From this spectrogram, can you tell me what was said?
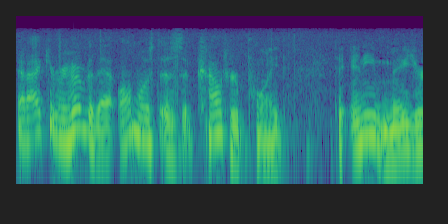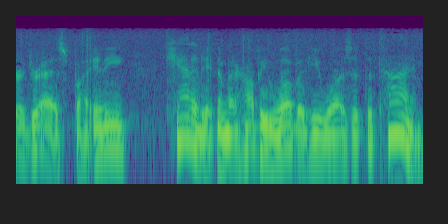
and I can remember that almost as a counterpoint to any major address by any candidate, no matter how beloved he was at the time.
